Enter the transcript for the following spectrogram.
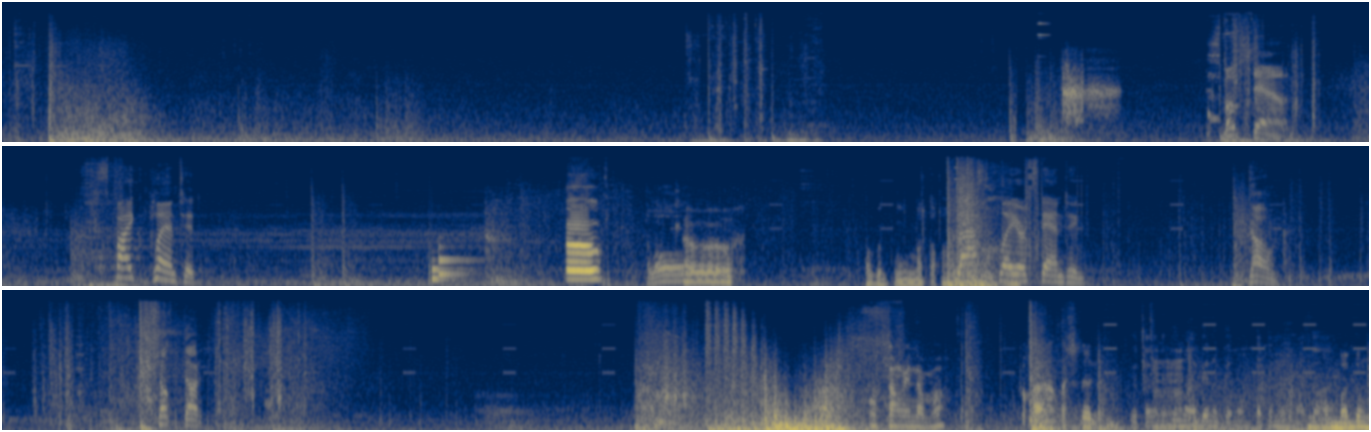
Smoke's down. Spike planted. Oh! Hello? Oh, Pagod na yung mata ko. Last player standing. Down. Shock dart. Utang ina mo. pakaangas nun. Putang ina, gumaganog ka ng patong ng mata. Ang badong.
